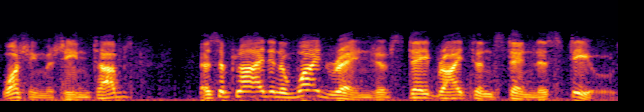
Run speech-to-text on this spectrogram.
washing machine tubs are supplied in a wide range of Sta-Brite and stainless steels.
